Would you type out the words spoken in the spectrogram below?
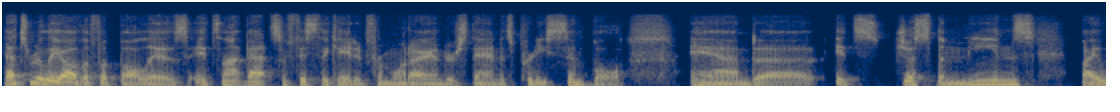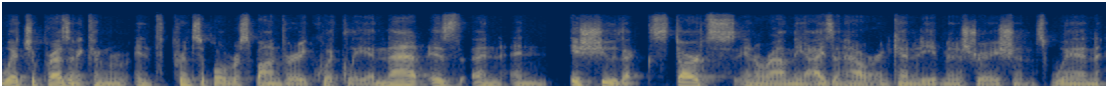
that's really all the football is. It's not that sophisticated from what I understand. It's pretty simple. And uh, it's just the means by which a president can, in principle, respond very quickly. And that is an, an issue that starts in around the Eisenhower and Kennedy administrations when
